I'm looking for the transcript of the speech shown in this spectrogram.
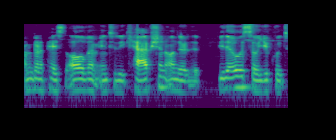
I'm gonna paste all of them into the caption under the video so you could,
